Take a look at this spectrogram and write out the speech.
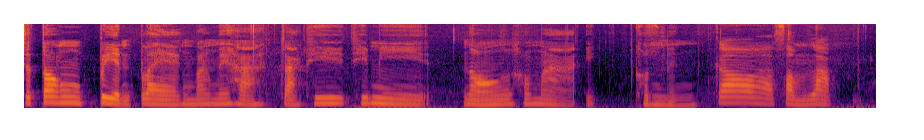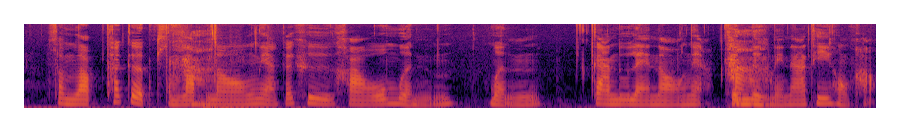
จะต้องเปลี่ยนแปลงบ้างไหมคะ จากที่ที่มีน้องเข้ามาอีกคนหนึ่ง ก็สำหรับสำหรับถ้าเกิดสำหรับค่ะน้องเนี่ยก็คือเขาเหมือนเหมือนการดูแลน้องเนี่ยเป็นค่ะหนึ่งในหน้าที่ของเขา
